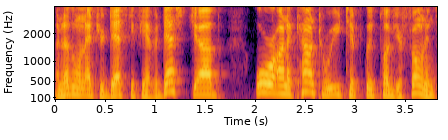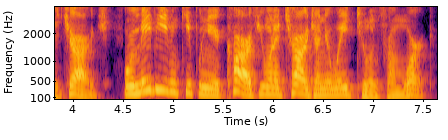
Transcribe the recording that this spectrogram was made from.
another one at your desk if you have a desk job, or on a counter where you typically plug your phone into charge. Or maybe even keep one in your car if you want to charge on your way to and from work.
